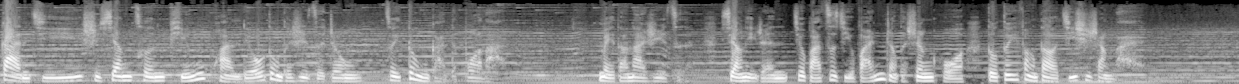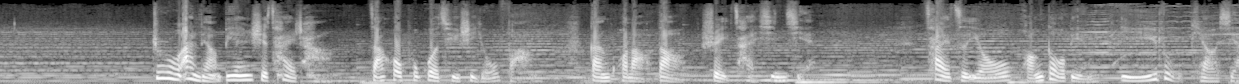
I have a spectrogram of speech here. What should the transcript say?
赶集是乡村平缓流动的日子中最动感的波澜。每到那日子，乡里人就把自己完整的生活都堆放到集市上来。猪肉案两边是菜场，杂货铺过去是油坊，干货老道，水菜新鲜，菜籽油、黄豆饼一路飘香。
